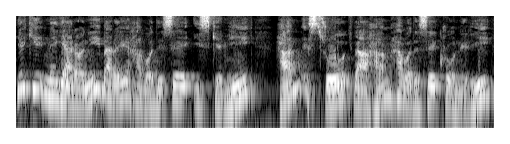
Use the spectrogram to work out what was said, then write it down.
یکی نگرانی برای حوادث ischemic هم stroke و هم حوادث کرونری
